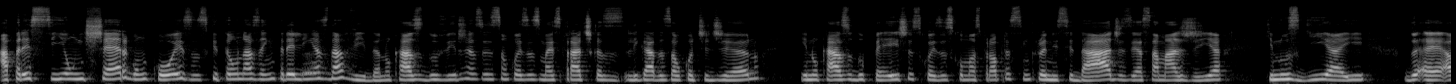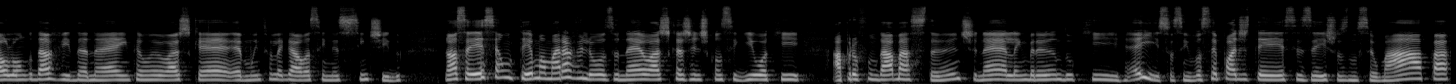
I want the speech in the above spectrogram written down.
apreciam, enxergam coisas que estão nas entrelinhas da vida. No caso do Virgem, às vezes são coisas mais práticas ligadas ao cotidiano, e no caso do Peixes, coisas como as próprias sincronicidades e essa magia que nos guia aí é, ao longo da vida, né? Então eu acho que é, é muito legal assim nesse sentido. Nossa, esse é um tema maravilhoso, né? Eu acho que a gente conseguiu aqui aprofundar bastante, né? Lembrando que é isso, assim, você pode ter esses eixos no seu mapa,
